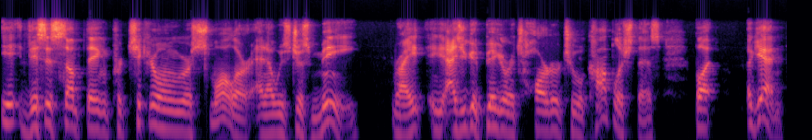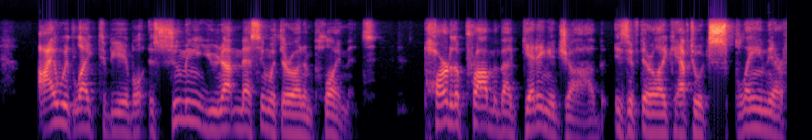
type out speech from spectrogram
it, this is something, particularly when we were smaller and it was just me, right? As you get bigger, it's harder to accomplish this. But again, I would like to be able, assuming you're not messing with their unemployment. Part of the problem about getting a job is if they're like have to explain they're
